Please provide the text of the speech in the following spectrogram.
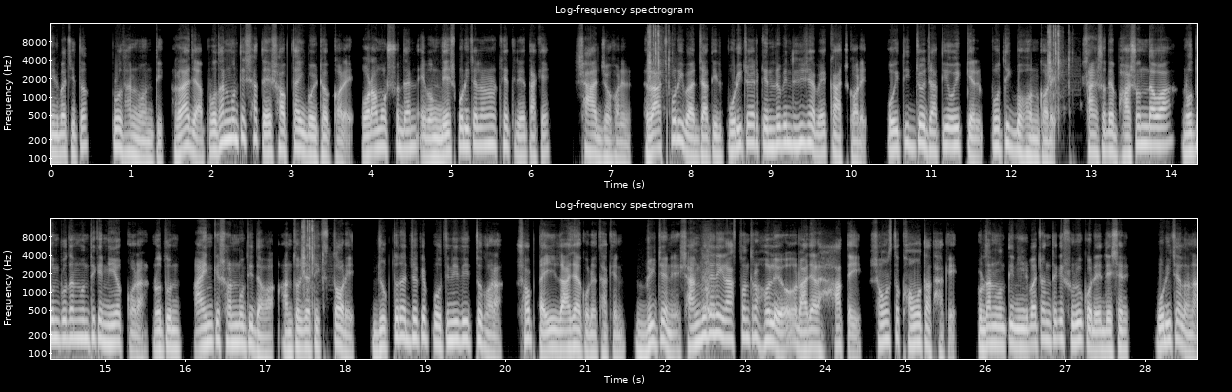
নির্বাচিত প্রধানমন্ত্রী। রাজা প্রধানমন্ত্রীর সাথে সাপ্তাহিক বৈঠক করে, পরামর্শ দেন এবং দেশ পরিচালনার ক্ষেত্রে তাকে সাহায্য করেন। রাজপরিবার জাতির পরিচয়ের কেন্দ্রবিন্দু হিসাবে কাজ করে। ঐতিহ্য জাতীয় ঐক্যের প্রতীক বহন করে। সংসদে ভাষণ দেওয়া, নতুন প্রধানমন্ত্রীকে নিয়োগ করা, নতুন আইনকে সম্মতি দেওয়া, আন্তর্জাতিক স্তরে যুক্তরাজ্যকে প্রতিনিধিত্ব করা, সবটাই রাজা করে থাকেন। ব্রিটেনে সাংবিধানিক রাজতন্ত্র হলেও রাজার হাতে সমস্ত ক্ষমতা থাকে। প্রধানমন্ত্রী নির্বাচন থেকে শুরু করে দেশের পরিচালনা,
